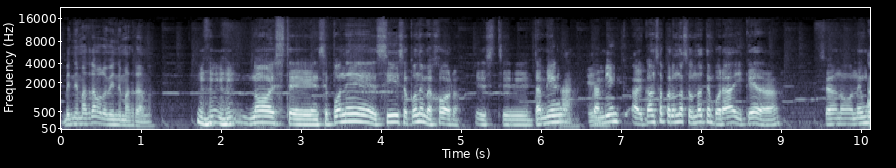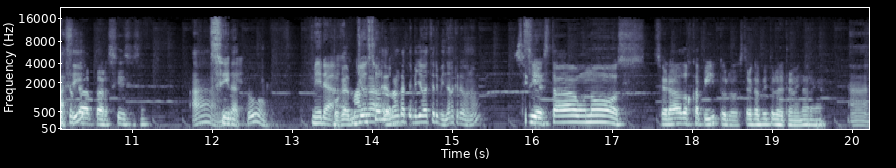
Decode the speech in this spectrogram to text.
¿Vende más drama o no vende más drama? No, este, se pone, sí, se pone mejor. Este, también, Ah, también alcanza para una segunda temporada y queda. ¿eh? O sea, no, no hay mucho ¿Ah, sí? que adaptar, sí, sí, sí. Ah, Sí. mira tú. Mira, Porque el yo manga, solo... el manga también ya va a terminar, creo, ¿no? Sí, Sí. está unos, será dos capítulos, tres capítulos de terminar, ¿eh? Ah,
